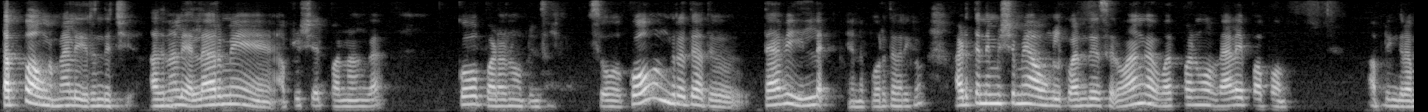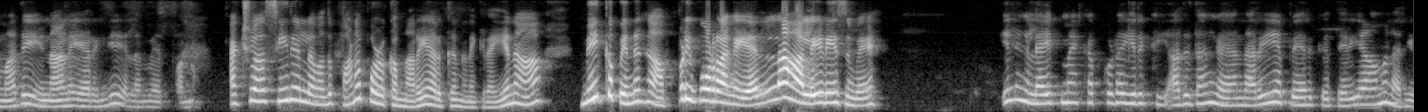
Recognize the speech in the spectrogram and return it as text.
தப்பு அவங்க மேலே இருந்துச்சு. அதனால எல்லாருமே அப்ரிஷியேட் பண்ணாங்க. கோவப்படணும் அப்படின்னு சொல்லி. ஸோ கோவங்கிறது அது தேவையில்லை என்னை பொறுத்த வரைக்கும். அடுத்த நிமிஷமே அவங்களுக்கு வந்து சரி வாங்க ஒர்க் பண்ணுவோம் வேலையை பார்ப்போம் அப்படிங்கிற மாதிரி நானே இறங்கி எல்லாமே இது பண்ணோம். ஆக்சுவலாக சீரியலில் வந்து பணப்புழக்கம் நிறையா இருக்குதுன்னு நினைக்கிறேன். ஏன்னா மேக்கப் என்னங்க அப்படி போடுறாங்க? எல்லா லேடிஸுமே இல்லைங்க லைட் மேக்கப் கூட இருக்கு. அதுதாங்க நிறைய பேருக்கு தெரியாம நிறைய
